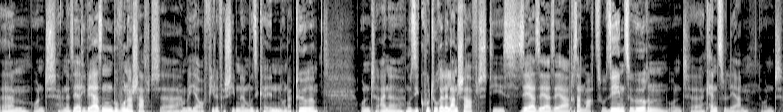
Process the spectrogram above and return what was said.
ähm, und einer sehr diversen Bewohnerschaft äh, haben wir hier auch viele verschiedene MusikerInnen und Akteure und eine musikkulturelle Landschaft, die es sehr, sehr, sehr interessant macht zu sehen, zu hören und äh, kennenzulernen und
